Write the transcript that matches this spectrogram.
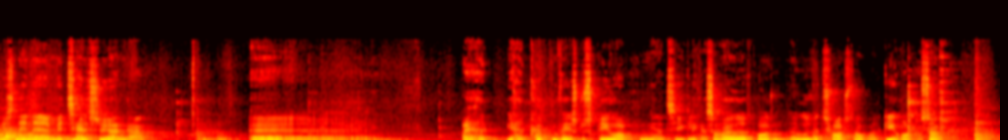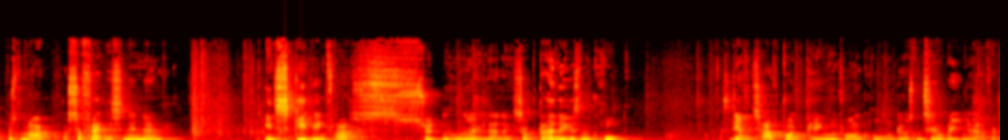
med sådan en uh, metalsøger engang. Øh, og jeg havde, jeg havde købt den, for jeg skulle skrive om den i en artikel. Ikke? Og så var jeg ude og prøve den ude ved Tostrup og gik rundt. Og så på sådan en mark, og så fandt jeg sådan en, øh, en skilling fra 1700 et eller andet. Så der havde ligget sådan en krog så derfor tabte folk penge ud foran kronen. Det var sådan teorien i hvert fald.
